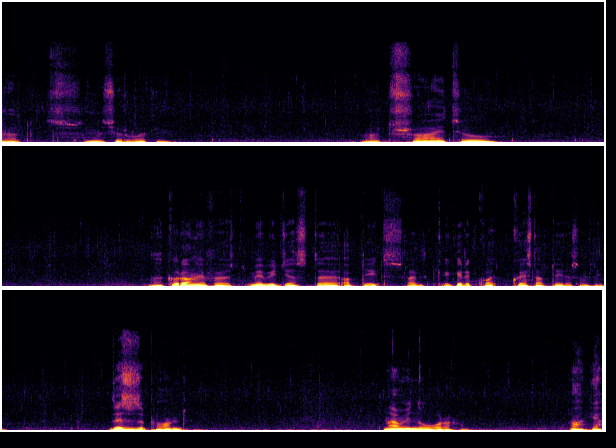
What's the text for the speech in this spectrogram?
I'll t- I'm not sure working. I'll try to. I'll go down here first. Maybe just uh, updates, like get a qu- quest update or something. This is a pond. Now in the water. Oh yeah.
